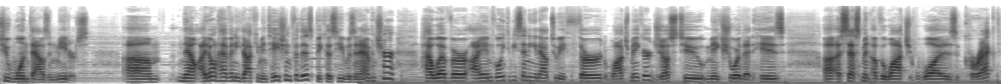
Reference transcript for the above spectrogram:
to 1,000 meters. Um, now, I don't have any documentation for this because he was an amateur. However, I am going to be sending it out to a third watchmaker just to make sure that his uh, assessment of the watch was correct.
